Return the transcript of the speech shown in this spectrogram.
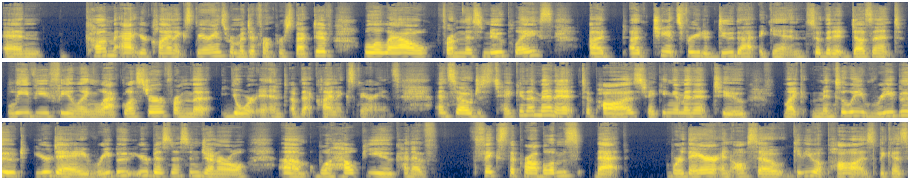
and come at your client experience from a different perspective will allow from this new place a, a chance for you to do that again so that it doesn't leave you feeling lackluster from the your end of that client experience. And so just taking a minute to pause taking a minute to like mentally reboot your day reboot your business in general um, will help you kind of fix the problems that were there and also give you a pause because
